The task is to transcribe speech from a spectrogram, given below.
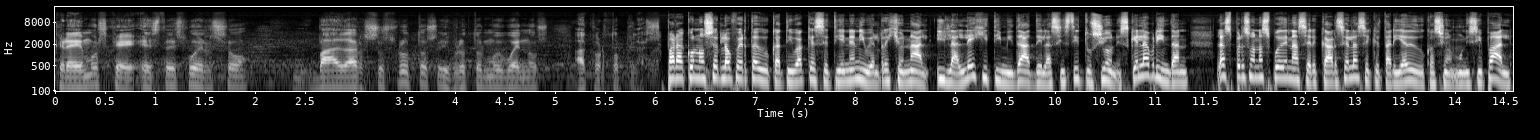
creemos que este esfuerzo va a dar sus frutos y frutos muy buenos a corto plazo. Para conocer la oferta educativa que se tiene a nivel regional y la legitimidad de las instituciones que la brindan, las personas pueden acercarse a la Secretaría de Educación Municipal,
